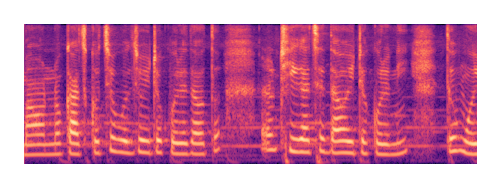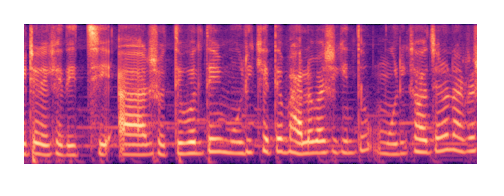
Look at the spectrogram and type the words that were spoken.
মা অন্য কাজ করছে, বলছে ওইটা করে দাও তো। ঠিক আছে, দাও ওইটা করে নিই। তো মুড়িটা রেখে দিচ্ছি। আর সত্যি বলতে আমি মুড়ি খেতে ভালোবাসি, কিন্তু মুড়ি খাওয়ার জন্য না একটা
